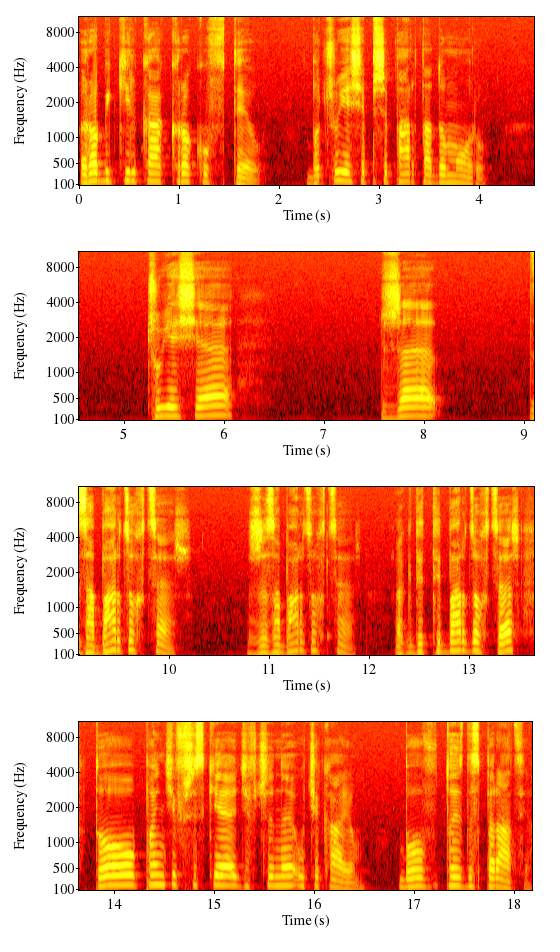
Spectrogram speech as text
robi kilka kroków w tył, bo czuje się przyparta do muru. Czuje się, że za bardzo chcesz, że za bardzo chcesz. A gdy ty bardzo chcesz, to powiem ci, wszystkie dziewczyny uciekają, bo to jest desperacja.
